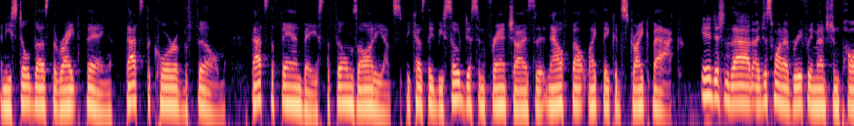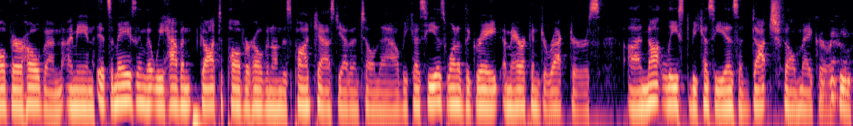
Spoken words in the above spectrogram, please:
and he still does the right thing, that's the core of the film. That's the fan base, the film's audience, because they'd be so disenfranchised that it now felt like they could strike back. In addition to that, I just want to briefly mention Paul Verhoeven. I mean, it's amazing that we haven't got to Paul Verhoeven on this podcast yet until now because he is one of the great American directors uh, not least because he is a Dutch filmmaker who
